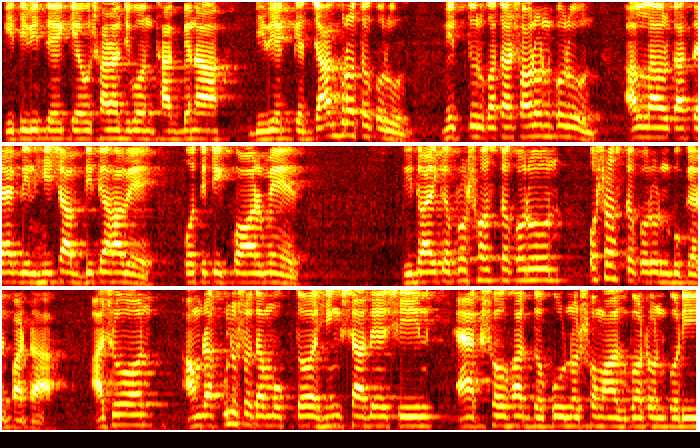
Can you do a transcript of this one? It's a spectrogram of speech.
পৃথিবীতে কেউ সারা জীবন থাকবে না। বিবেককে জাগ্রত করুন। মৃত্যুর কথা স্মরণ করুন। আল্লাহর কাছে একদিন হিসাব দিতে হবে। প্রতিটি কর্মের হৃদয়কে প্রশস্ত করুন প্রশস্ত করুন বুকের পাটা। আসুন, আমরা কুলুষতা মুক্ত হিংসাদেশীন এক সৌহার্দ্যপূর্ণ সমাজ গঠন করি।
